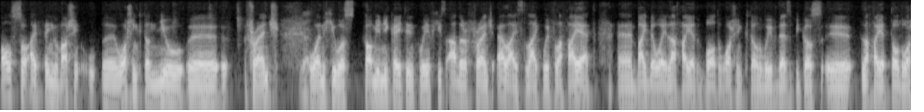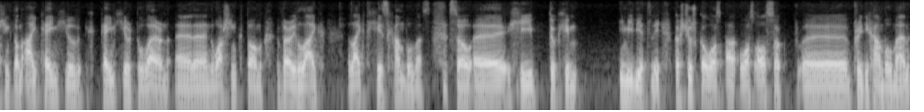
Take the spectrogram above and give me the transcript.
also I think Washington, uh, Washington knew uh, French Yeah. when he was communicating with his other French allies, like with Lafayette. Uh, by the way, Lafayette bought Washington with this because uh, Lafayette told Washington, "I came here came here to learn," and, Washington very like liked his humbleness, so uh, he took him immediately. Kościuszko was uh, was also uh, pretty humble man,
